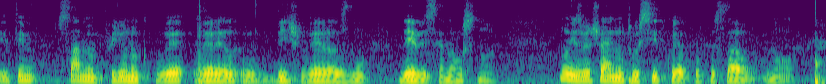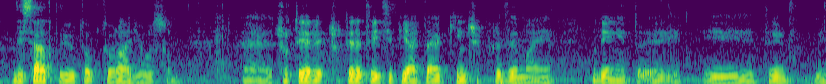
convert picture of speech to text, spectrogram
І тим самим філюнок ви- більш виразно дивиться на основі. Ну і звичайно ту сітку я прописав ну, десяткою, тобто радіусом е, 4, 4,35, так як кінчик фрези має 1,3 мм.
